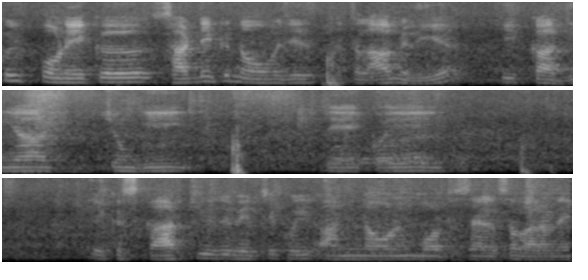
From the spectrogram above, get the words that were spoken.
ਕੋਈ ਪੌਣੇ ਇੱਕ ਸਾਢੇ ਇੱਕ 9 ਵਜੇ ਇਤਲਾਹ ਮਿਲੀ ਹੈ ਕਿ ਕਾਦੀਆਂ ਚੁੰਗੀ ਤੇ ਕੋਈ ਇੱਕ ਸਕਾਰਪੀਓ ਦੇ ਵਿੱਚ ਕੋਈ ਅਨਨੋਨ ਮੋਟਰਸਾਈਕਲ ਸਵਾਰਾਂ ਨੇ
